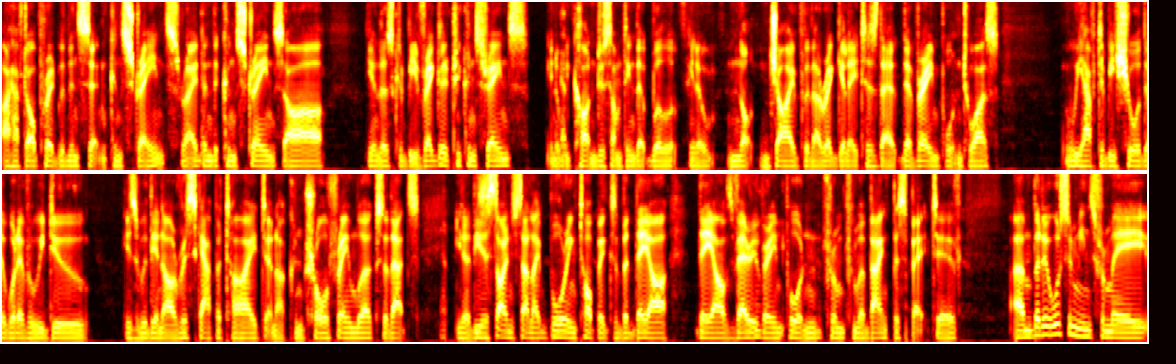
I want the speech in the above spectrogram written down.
I have to operate within certain constraints, right? And the constraints are, you know, those could be regulatory constraints. You know, we can't do something that will, you know, not jive with our regulators. They're, they're very important to us. We have to be sure that whatever we do is within our risk appetite and our control framework. So that's, you know, these are starting to sound like boring topics, but they are they are very very important from from a bank perspective. Um, but it also means from a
